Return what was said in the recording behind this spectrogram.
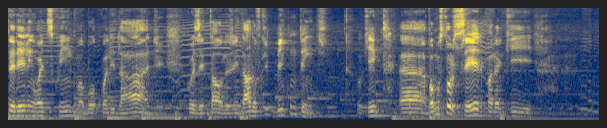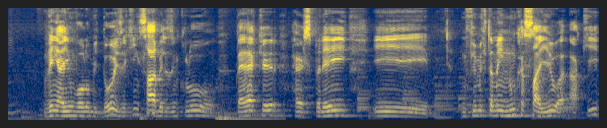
ter ele em widescreen com uma boa qualidade, coisa e tal, legendado, eu fiquei bem contente, ok? Uh, vamos torcer para que vem aí um volume 2 e quem sabe eles incluam Becker, Hairspray e um filme que também nunca saiu aqui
